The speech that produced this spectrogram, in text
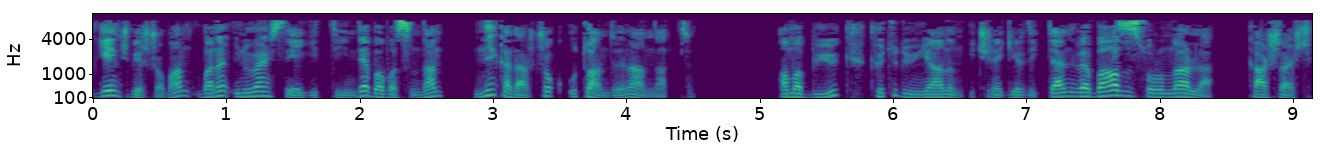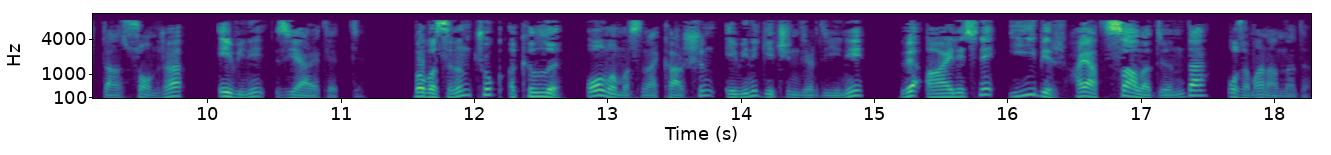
Genç bir çoban bana üniversiteye gittiğinde babasından ne kadar çok utandığını anlattı. Ama büyük kötü dünyanın içine girdikten ve bazı sorunlarla karşılaştıktan sonra evini ziyaret etti. Babasının çok akıllı olmamasına karşın evini geçindirdiğini ve ailesine iyi bir hayat sağladığını da o zaman anladı.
